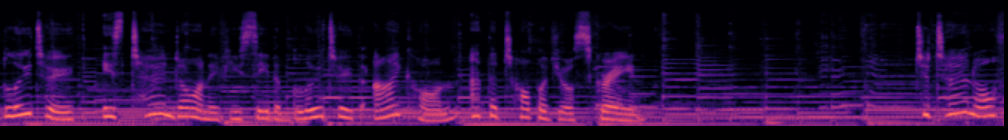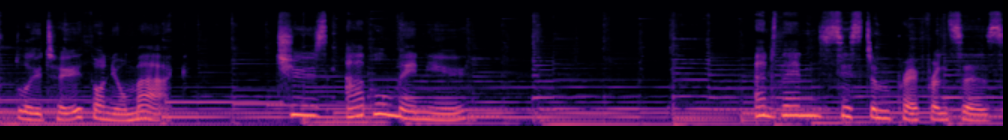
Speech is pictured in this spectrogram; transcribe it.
Bluetooth is turned on if you see the Bluetooth icon at the top of your screen. To turn off Bluetooth on your Mac, choose Apple Menu and then System Preferences.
